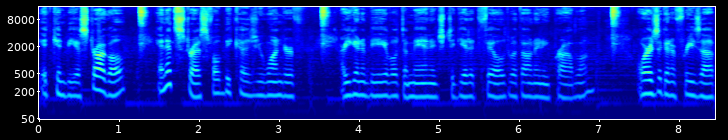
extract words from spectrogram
it can be a struggle and it's stressful because you wonder if are you going to be able to manage to get it filled without any problem? Or is it going to freeze up?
